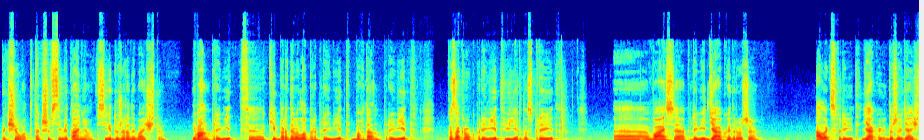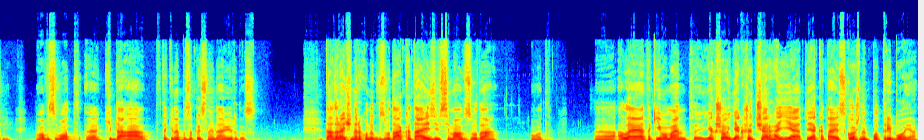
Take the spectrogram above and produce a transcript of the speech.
Так що от, так що всім вітання, всіх дуже радий бачити. Іван, привіт, е, кібердевелопер, привіт, Богдан, привіт, Козак Рок, привіт, Віртус, привіт. Е, Вася, привіт, дякую, друже. Алекс, привіт, дякую, дуже вдячний. Говзвод, е, кида. А, так і записаний, да, Віртус? Так, до речі, на рахунок взвода. Катаю зі всіма взвода. От. Е, Але такий момент, якщо, якщо черга є, то я катаю з кожним по три боя.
